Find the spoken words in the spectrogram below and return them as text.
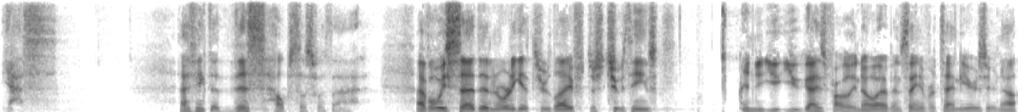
Yes. And I think that this helps us with that. I've always said that in order to get through life, there's two things, and you, you guys probably know it. I've been saying it for 10 years here now.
